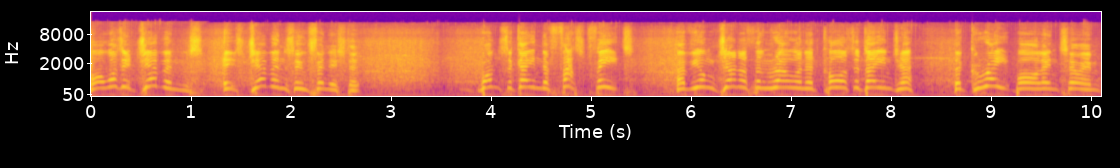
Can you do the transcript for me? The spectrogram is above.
Or was it Jevons? It's Jevons who finished it. Once again, the fast feet of young Jonathan Rowan had caused the danger. The great ball into him.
